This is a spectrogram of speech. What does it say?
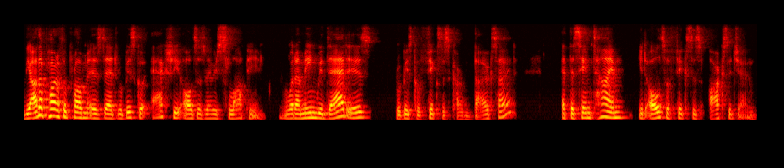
The other part of the problem is that Rubisco actually also is very sloppy. What I mean with that is Rubisco fixes carbon dioxide. At the same time, it also fixes oxygen.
